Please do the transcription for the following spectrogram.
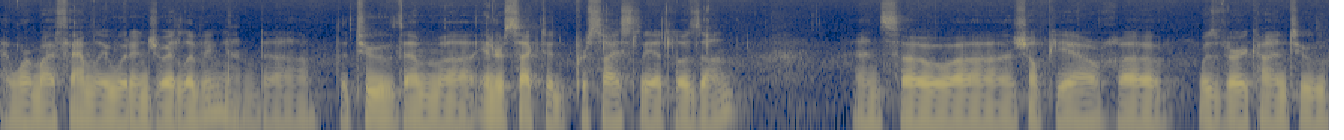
and where my family would enjoy living. And uh, the two of them uh, intersected precisely at Lausanne. And so uh, Jean Pierre was very kind to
